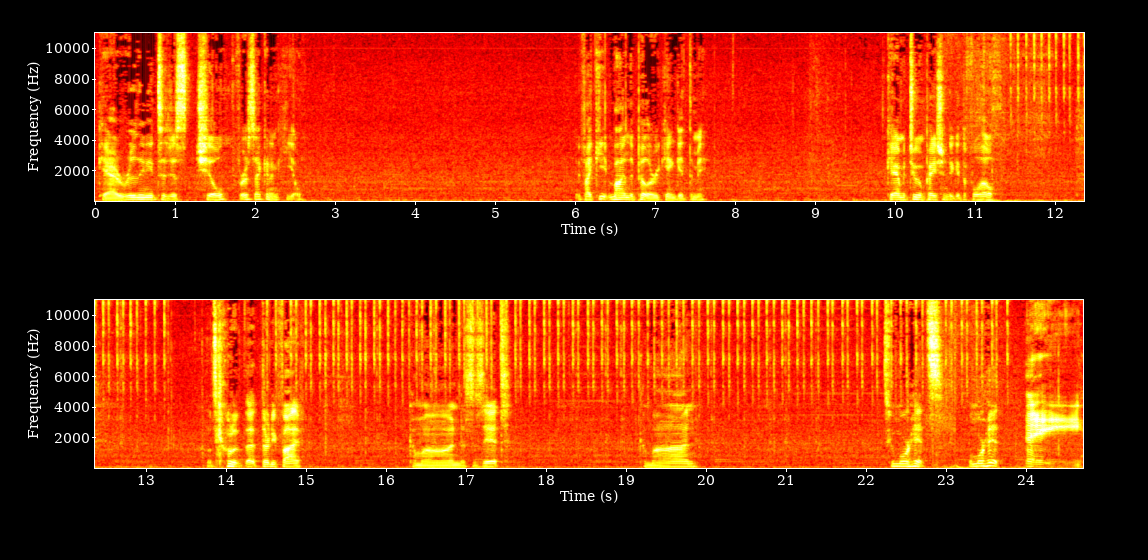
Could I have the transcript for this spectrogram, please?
Okay, I really need to just chill for a second and heal. If I keep behind the pillar, he can't get to me. Okay, I'm too impatient to get to full health. Let's go to that 35. Come on, this is it. Come on. Two more hits. One more hit. Hey!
